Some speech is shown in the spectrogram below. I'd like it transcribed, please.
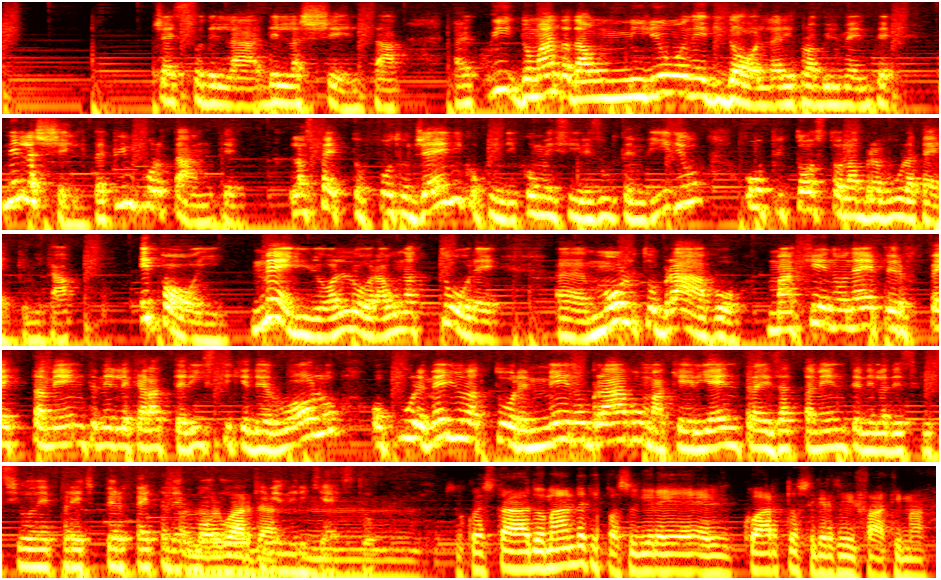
Processo della, della scelta. Eh, qui domanda da un milione di dollari probabilmente nella scelta è più importante l'aspetto fotogenico, quindi come si risulta in video, o piuttosto la bravura tecnica? E poi, meglio allora un attore eh, molto bravo ma che non è perfettamente nelle caratteristiche del ruolo oppure meglio un attore meno bravo ma che rientra esattamente nella descrizione pre- perfetta del ruolo guarda, che viene richiesto? Mh, mm, su questa domanda ti posso dire è il quarto segreto di Fatima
